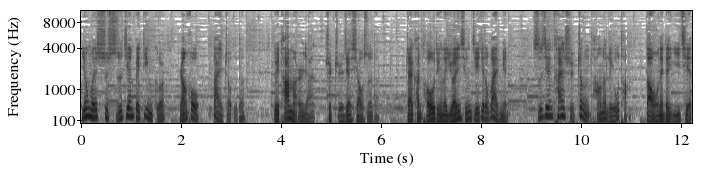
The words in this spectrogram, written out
因为是时间被定格，然后带走的，对他们而言是直接消失的。再看头顶的圆形结界的外面，时间开始正常的流淌，岛内的一切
